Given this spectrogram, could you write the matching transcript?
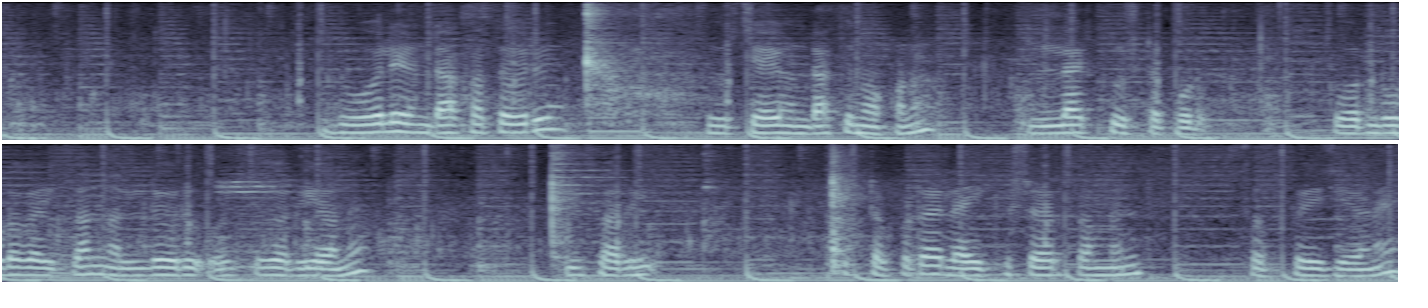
ഇതുപോലെ ഉണ്ടാക്കാത്തവർ തീർച്ചയായും ഉണ്ടാക്കി നോക്കണം. എല്ലാവർക്കും ഇഷ്ടപ്പെടും. ചോറിന്റെ കൂടെ കഴിക്കാൻ നല്ലൊരു ഒഴിച്ച് കറിയാണ് ഈ കറി. ഇഷ്ടപ്പെട്ട ലൈക്ക് ഷെയർ കമന്റ് സബ്സ്ക്രൈബ് ചെയ്യണേ.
